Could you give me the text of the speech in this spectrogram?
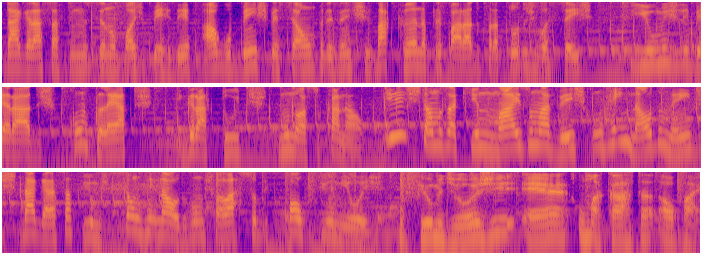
da Graça Filmes. Você não pode perder algo bem especial um presente bacana preparado para todos vocês. Filmes liberados completos e gratuitos no nosso canal. E estamos aqui mais uma vez com Reinaldo Mendes da Graça Filmes. Então, Reinaldo, vamos falar sobre qual filme hoje? O filme de hoje é Uma Carta ao Pai.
